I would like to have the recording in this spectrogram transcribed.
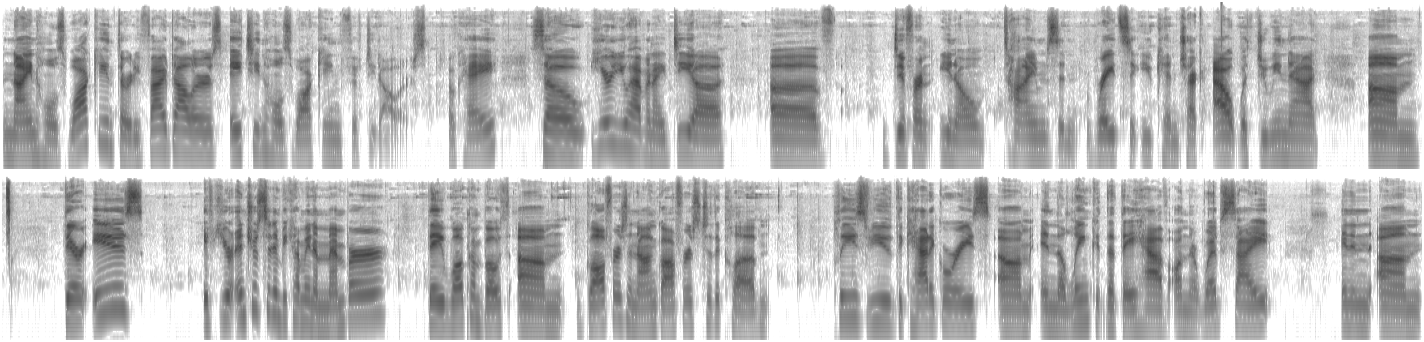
nine holes walking, $35, 18 holes walking, $50. Okay. So here you have an idea of different, you know, times and rates that you can check out with doing that. Um, there is, if you're interested in becoming a member, they welcome both um, golfers and non golfers to the club. Please view the categories um, in the link that they have on their website. And um,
